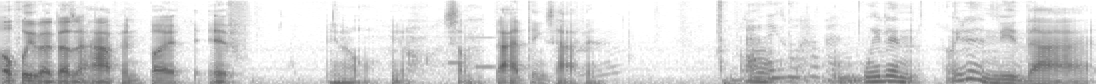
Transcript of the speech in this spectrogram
hopefully that doesn't happen. But if you know, you know, some bad things happen, Bad things will happen. we didn't. We didn't need that.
